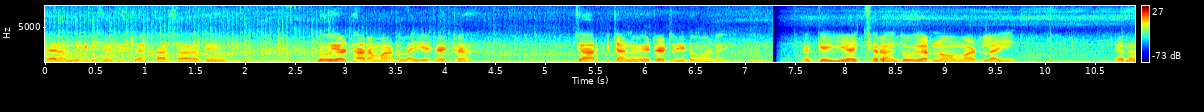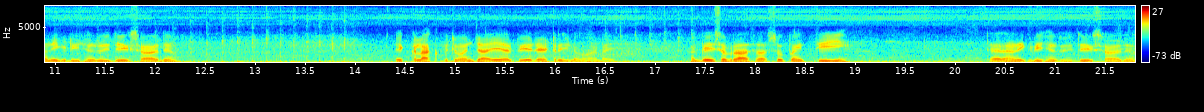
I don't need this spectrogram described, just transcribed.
ਟਾਇਰਾਂ ਦੀ ਕੰਡੀਸ਼ਨ ਤੁਸੀਂ ਚੈੱਕ ਕਰ ਸਕਦੇ ਹੋ। 2018 ਮਾਡਲ ਹੈ ਜੀ ਇਹ ਟਰੈਕਟਰ 495 ਟਰੈਕਟਰ ਦੀ ਡਿਮਾਂਡ ਹੈ ਜੀ। ਅੱਗੇ ਜੀ ਐਚਰ 2009 ਮਾਡਲ ਆ ਜੀ। ਟਾਇਰਾਂ ਦੀ ਕੰਡੀਸ਼ਨ ਤੁਸੀਂ ਦੇਖ ਸਕਦੇ ਹੋ। 1 ਲੱਖ 55000 ਰੁਪਏ ਟਰੈਕਟਰ ਦੀ ਡਿਮਾਂਡ ਹੈ ਜੀ। ਅੱਗੇ ਜੀ ਸਵਰਾਜ 735 ਟਾਇਰਾਂ ਦੀ ਕੰਡੀਸ਼ਨ ਤੁਸੀਂ ਦੇਖ ਸਕਦੇ ਹੋ।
